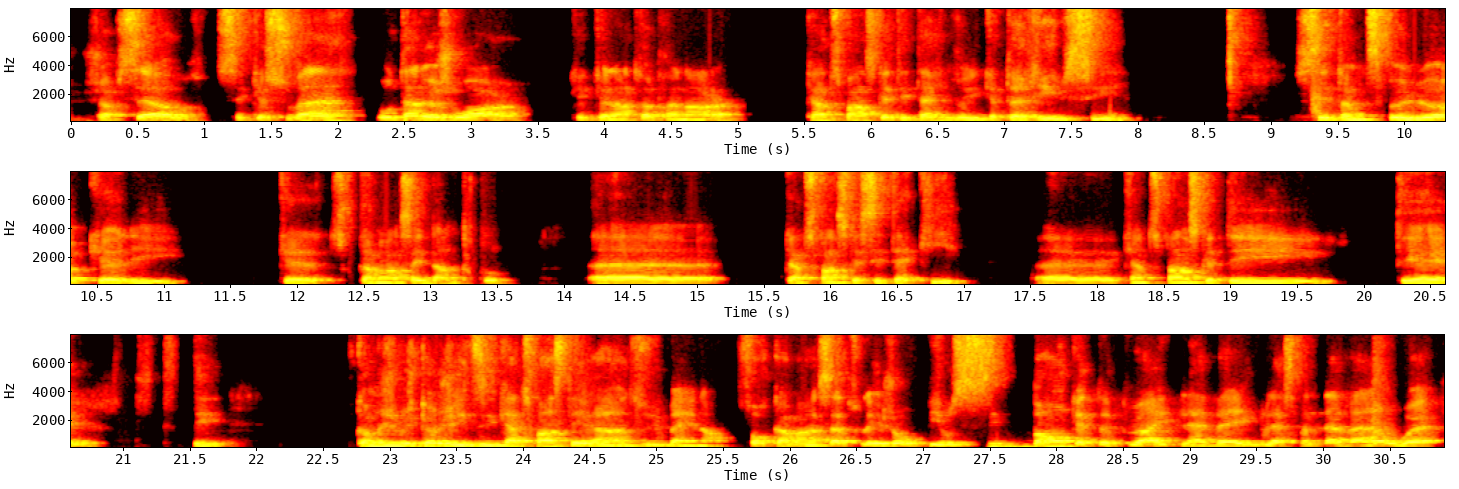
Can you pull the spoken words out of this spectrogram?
j'observe, c'est que souvent, autant le joueur que, l'entrepreneur, quand tu penses que tu es arrivé, que tu as réussi, c'est un petit peu là que, les, que tu commences à être dans le trou. Euh, quand tu penses que c'est acquis, euh, quand tu penses que tu es, comme j'ai dit, quand tu penses que tu es rendu, ben non, il faut recommencer à tous les jours. Puis aussi bon que tu pu être la veille ou la semaine d'avant, ou euh,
